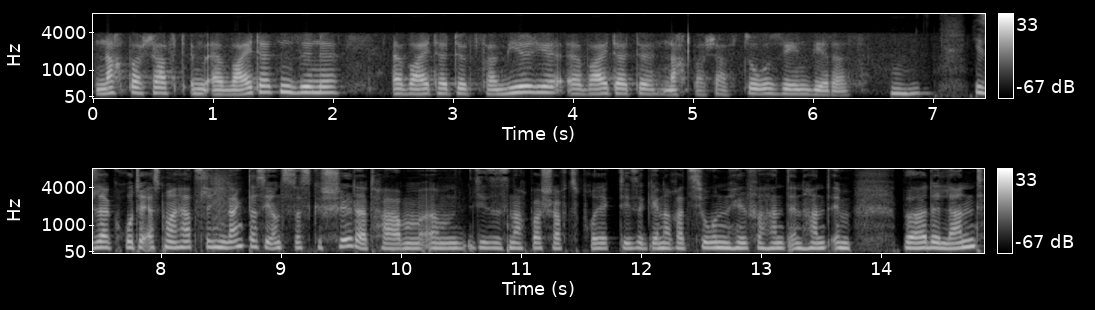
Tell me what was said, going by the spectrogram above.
Nachbarschaft im erweiterten Sinne, erweiterte Familie, erweiterte Nachbarschaft. So sehen wir das. Mhm. Gisela Grote, erstmal herzlichen Dank, dass Sie uns das geschildert haben, ähm, dieses Nachbarschaftsprojekt, diese Generationenhilfe Hand in Hand im Bördeland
